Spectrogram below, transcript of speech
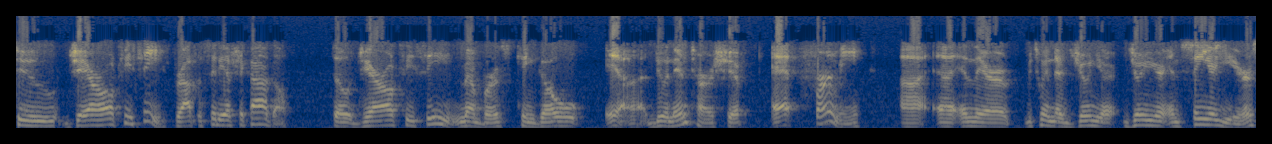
to JROTC throughout the city of Chicago. So JROTC members can go uh, do an internship at Fermi uh, uh, in their between their junior junior and senior years,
